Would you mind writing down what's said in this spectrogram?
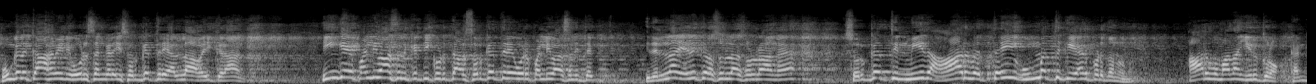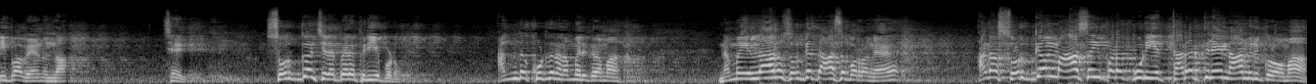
உங்களுக்காக வேண்டி ஒரு செங்கலை சொர்க்கத்திலே அல்லாஹ் வைக்கிறான். இங்கே பள்ளிவாசல் கட்டி கொடுத்தால் சொர்க்கத்திலே ஒரு பள்ளிவாசலை இதெல்லாம் எதுக்கு ரசூல்லா சொல்றாங்க? சொர்க்கத்தின் மீது ஆர்வத்தை உம்மத்துக்கு ஏற்படுத்தணும். ஆர்வமா தான் இருக்கிறோம். கண்டிப்பா வேணும் தான் சரி. சொர்க்கம் சில பேரை பிரியப்படும். அந்த கூட்டத்தில் நம்ம இருக்கிறோமா? நம்ம எல்லாரும் சொர்க்கத்தை ஆசைப்படுறோங்க. ஆனா சொர்க்கம் ஆசைப்படக்கூடிய தரத்திலே நாம் இருக்கிறோமா?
